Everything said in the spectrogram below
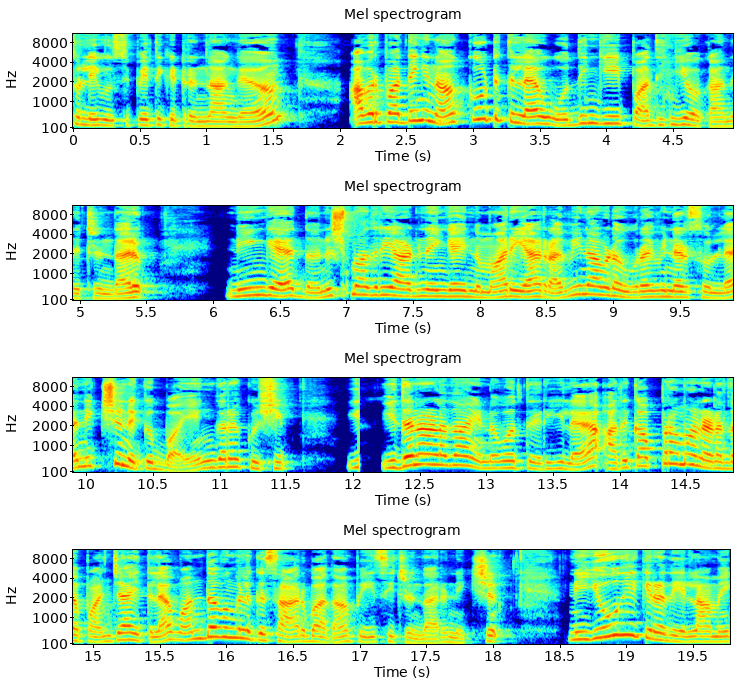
சொல்லி உசுப்பேத்திக்கிட்டு இருந்தாங்க. அவர் பார்த்தீங்கன்னா கூட்டத்தில் ஒதுங்கி பதுங்கி உக்காந்துட்டு இருந்தார். நீங்கள் தனுஷ் மாதிரி ஆடுனீங்க இந்த மாதிரியா? ரவீனாவோட உறவினர் சொல்ல நிக்ஷனுக்கு பயங்கர குஷி. இதனால தான் என்னவோ தெரியல. அதுக்கப்புறமா நடந்த பஞ்சாயத்தில் வந்தவங்களுக்கு சார்பாக தான் பேசிகிட்டு இருந்தார் நிக்ஷன். நீ யூகிக்கிறது எல்லாமே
